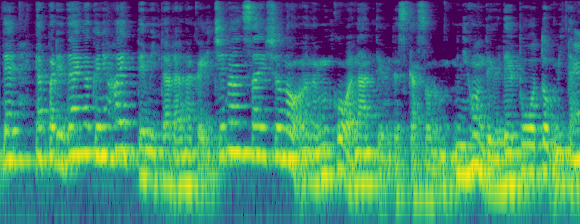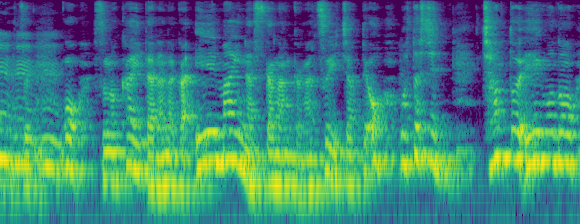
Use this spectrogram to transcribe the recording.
で、やっぱり大学に入ってみたら、なんか一番最初の、向こうはなんて言うんですか、その、日本でいうレポートみたいなやつを、その書いたらなんか A マイナスかなんかがついちゃって、お、私、ちゃんと英語の、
